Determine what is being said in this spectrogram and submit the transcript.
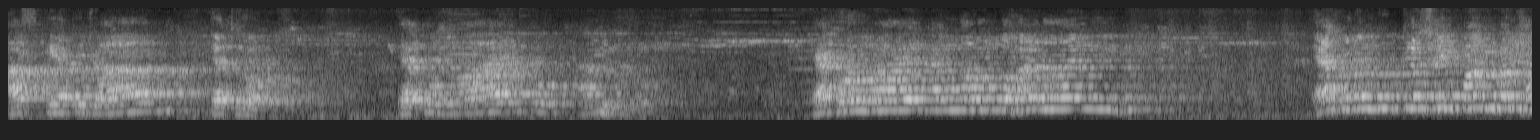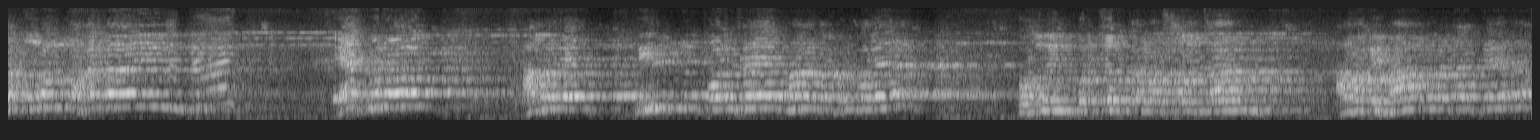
আজকে এত জান, এত রক্ত, এত মায়ের তো খালি হলো এখনও মায়ের কান্না বন্ধ হয় নাই। এখনও মুখে সেই পানি পানি শব্দ বন্ধ হয় নাই। এখনও আমাদের বিভিন্ন পর্যায়ে মা যখন বলে, কতদিন পর্যন্ত আমার সন্তান আমাকে মা বলে ডাক না?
